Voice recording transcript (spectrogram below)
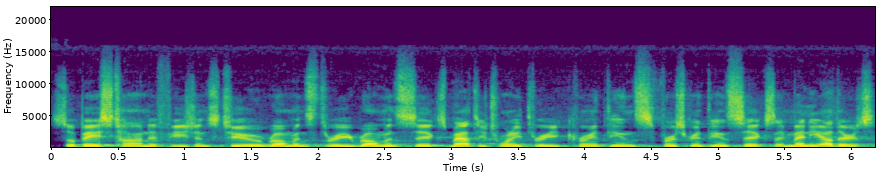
So, based on Ephesians 2, Romans 3, Romans 6, Matthew 23, Corinthians, 1 Corinthians 6, and many others,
